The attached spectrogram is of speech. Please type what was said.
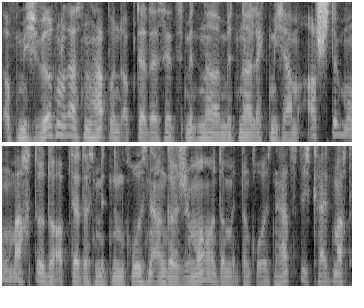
auf mich wirken lassen habe und ob der das jetzt mit einer mit einer leck mich am Arsch Stimmung macht oder ob der das mit einem großen Engagement oder mit einer großen Herzlichkeit macht,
